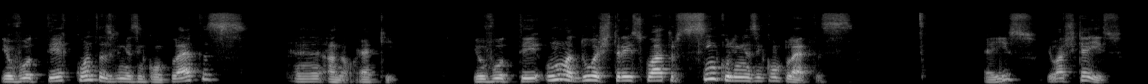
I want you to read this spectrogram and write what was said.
eu vou ter quantas linhas incompletas? É, ah, não, é aqui eu vou ter uma, duas, três, quatro, cinco linhas incompletas. É isso? Eu acho que é isso.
